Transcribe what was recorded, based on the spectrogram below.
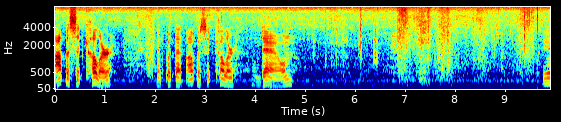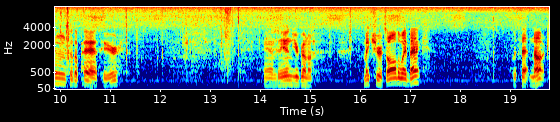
opposite color and put that opposite color down into the path here and then you're gonna make sure it's all the way back with that nock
